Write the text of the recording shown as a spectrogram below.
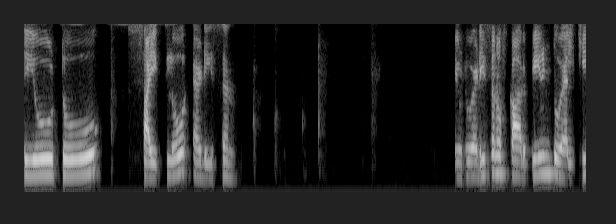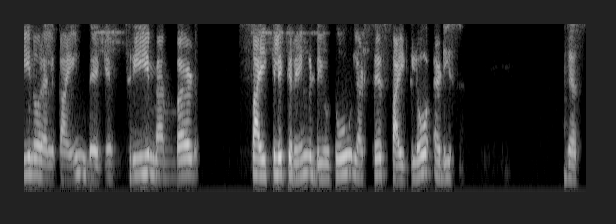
due to cycloaddition. due to addition of carbene to alkene or alkyne they give three membered cyclic ring due to let's say cyclo yes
